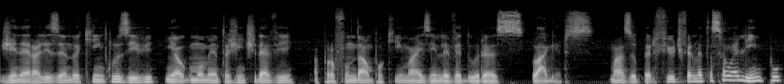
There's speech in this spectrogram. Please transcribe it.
generalizando aqui, inclusive, em algum momento a gente deve aprofundar um pouquinho mais em leveduras lagers. Mas o perfil de fermentação é limpo,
